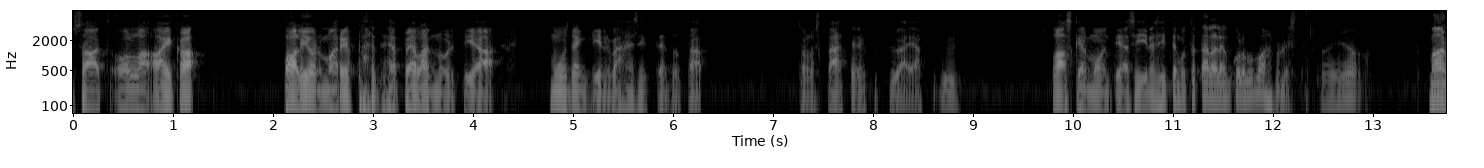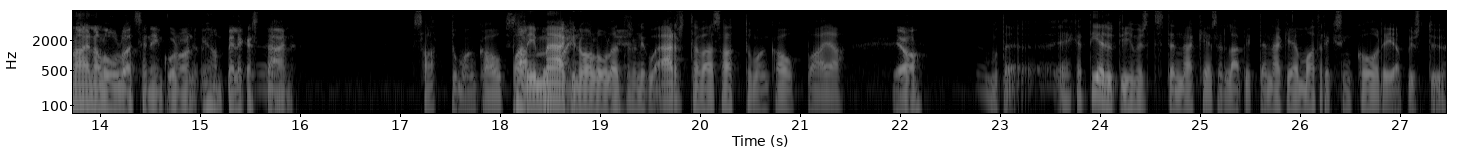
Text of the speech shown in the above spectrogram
saat olla aika paljon Mario Parteja pelannut ja muutenkin vähän sitten tota, tuollaista päättelykykyä ja mm. laskelmointia siinä sitten, mutta tällainen on kuulemma mahdollista. Ai joo. Mä oon aina luullut, että se niin kuin on ihan pelkästään sattuman kauppaa. Sattuman. Niin mäkin olen luullut, että se on niin kuin ärsyttävää sattuman kauppaa. Ja... Joo. Mutta ehkä tietyt ihmiset sitten näkee sen läpi, että näkee Matrixin koodin ja pystyy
